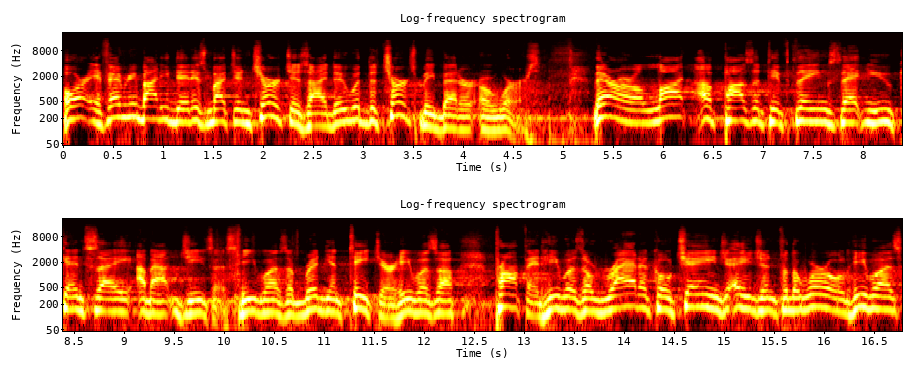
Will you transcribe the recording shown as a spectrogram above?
Or if everybody did as much in church as I do, would the church be better or worse? There are a lot of positive things that you can say about Jesus. He was a brilliant teacher. He was a prophet. He was a radical change agent for the world. He was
